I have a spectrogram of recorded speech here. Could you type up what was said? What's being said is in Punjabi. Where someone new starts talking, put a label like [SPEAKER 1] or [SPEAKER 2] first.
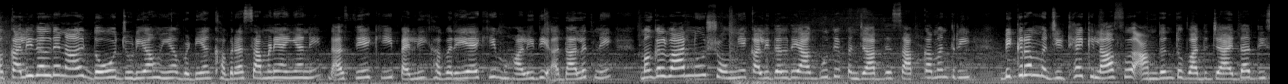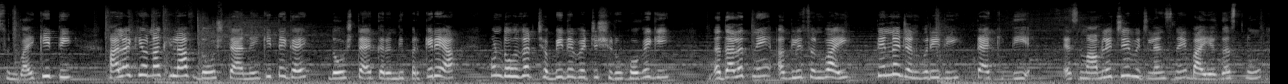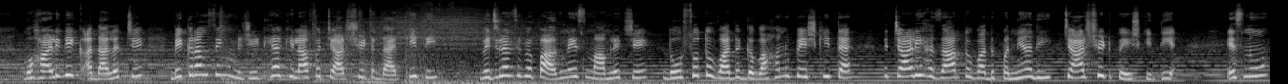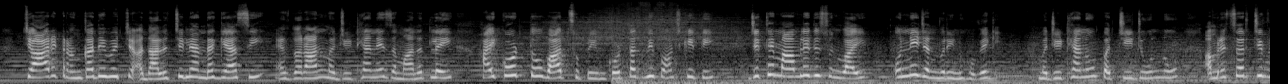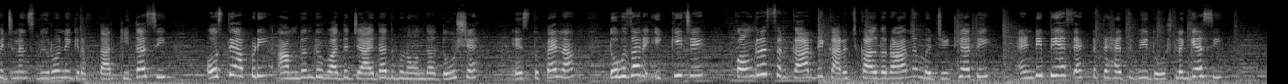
[SPEAKER 1] ਅਕਾਲੀ ਦਲ ਦੇ ਨਾਲ ਦੋ ਜੁੜੀਆਂ ਹੋਈਆਂ ਵੱਡੀਆਂ ਖਬਰਾਂ ਸਾਹਮਣੇ ਆਈਆਂ ਨੇ। ਦੱਸ ਦਈਏ ਕਿ ਪਹਿਲੀ ਖਬਰ ਇਹ ਹੈ ਕਿ ਮੋਹਾਲੀ ਦੀ ਅਦਾਲਤ ਨੇ ਮੰਗਲਵਾਰ ਨੂੰ ਸ਼੍ਰੋਮਣੀ ਅਕਾਲੀ ਦਲ ਦੇ ਆਗੂ ਤੇ ਪੰਜਾਬ ਦੇ ਸਾਬਕਾ ਮੰਤਰੀ ਵਿਕਰਮ ਮਜੀਠੀਆ ਖਿਲਾਫ ਆਮਦਨ ਤੋਂ ਵੱਧ ਜਾਇਦਾਦ ਦੀ ਸੁਣਵਾਈ ਕੀਤੀ। ਹਾਲਾਂਕਿ ਉਹਨਾਂ ਖਿਲਾਫ ਦੋਸ਼ ਤੈਅ ਨਹੀਂ ਕੀਤੇ ਗਏ। ਦੋਸ਼ ਤੈਅ ਕਰਨ ਦੀ ਪ੍ਰਕਿਰਿਆ ਹੁਣ 2026 ਦੇ ਵਿੱਚ ਸ਼ੁਰੂ ਹੋਵੇਗੀ। ਅਦਾਲਤ ਨੇ ਅਗਲੀ ਸੁਣਵਾਈ 3 ਜਨਵਰੀ ਦੀ ਤੈਅ ਕੀਤੀ ਹੈ। ਇਸ ਮਾਮਲੇ 'ਚ ਵਿਜੀਲੈਂਸ ਨੇ 22 ਅਗਸਤ ਨੂੰ ਮੋਹਾਲੀ ਦੀ ਇੱਕ ਅਦਾਲਤ 'ਚ ਵਿਕਰਮ ਸਿੰਘ ਮਜੀਠੀਆ ਖਿਲਾਫ ਚਾਰਜਸ਼ੀਟ ਦਾਇਰ ਕੀਤੀ। ਵਿਜੀਲੈਂਸ ਵਿਭਾਗ ਨੇ ਇਸ ਮਾਮਲੇ 'ਚ 200 ਤੋਂ ਵੱਧ ਗਵਾਹਾਂ ਨੂੰ ਪੇਸ਼ ਕੀਤਾ ਤੇ 40000 ਤੋਂ ਵੱਧ ਪੰਨਿਆਂ ਦੀ ਚਾਰਜਸ਼ੀਟ ਪੇਸ਼ ਕੀਤੀ ਹੈ। ਇਸ ਨੂੰ ਚਾਰ ਟਰੰਕਾਂ ਦੇ ਵਿੱਚ ਅਦਾਲਤ 'ਚ ਲਿਆਂਦਾ ਗਿਆ ਸੀ। ਇਸ ਦੌਰਾਨ ਮਜੀਠੀਆ ਨੇ ਜ਼ਮਾਨਤ ਲਈ ਹਾਈ ਕੋਰਟ ਤੋਂ ਬਾਅਦ ਸੁਪਰੀਮ ਕੋਰਟ ਤੱਕ ਵੀ ਪਹੁੰਚ ਕੀਤੀ, ਜਿੱਥੇ ਮਾਮਲੇ ਦੀ ਸੁਣਵਾਈ 19 ਜਨਵਰੀ ਨੂੰ ਹੋਵੇਗੀ। ਮਜੀਠੀਆ ਨੂੰ 25 ਜੂਨ ਨੂੰ ਅੰਮ੍ਰਿਤਸਰ 'ਚ ਵਿਜੀਲੈਂਸ ਬਿਊਰੋ ਨੇ ਗ੍ਰਿਫਤਾਰ ਕੀਤਾ ਸੀ। ਉਸ ਤੇ ਆਪਣੀ ਆਮਦਨ ਤੋਂ ਵੱਧ ਜਾਇਦਾਦ ਬਣਾਉਣ ਦਾ ਦੋਸ਼ ਹੈ। ਇਸ ਤੋਂ ਪਹਿਲਾਂ 2021 'ਚ ਕਾਂਗਰਸ ਸਰਕਾਰ ਦੇ ਕਾਰਜਕਾਲ ਦੌਰਾਨ ਮਜੀਠੀਆ ਤੇ ਐਨਡੀਪੀਐਸ ਐਕਟ ਤਹਿਤ ਵੀ ਦੋਸ਼ ਲੱਗਿਆ ਸੀ।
